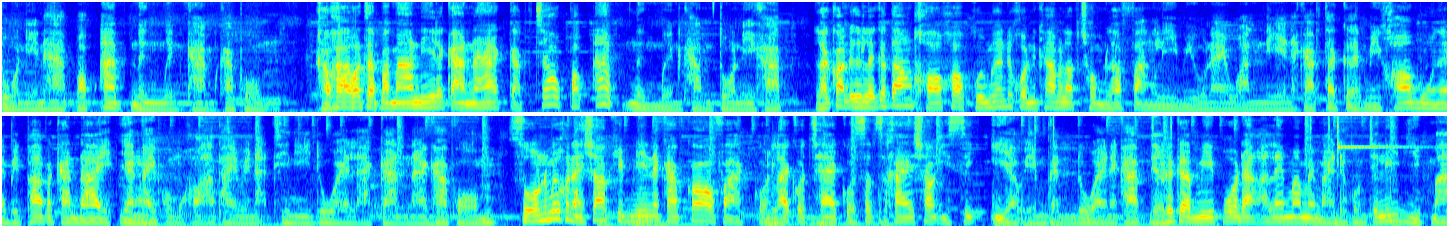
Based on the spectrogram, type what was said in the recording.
ตัวนี้นะฮะป๊อปอัพ10,000คำครับผม คร่าวๆก็จะประมาณนี้แล้วกันนะฮะ กับเจ้า Pop Up 10,000คำตัวนี้ครับ แล้วก่อนอื่นเลยก็ต้องขอขอบคุณเพื่อนทุกคนที่เข้ามารับชมรับฟังรีวิวในวันนี้นะครับ ถ้าเกิดมีข้อมูลอะไรผิดพลาดประการใดยังไงผมขออภัยไว้ณที่นี้ด้วยแล้วกันนะครับผมส่วนเมื่อคนไหนชอบคลิปนี้นะครับ ก็ฝากกดไลค์กดแชร์กด Subscribe ช่อง e ซิก ELM กันด้วยนะครับ เดี๋ยวถ้าเกิดมีโปรดักต์อะไรมาใหม่ๆเดี๋ยวผมจะรีบหยิบมา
